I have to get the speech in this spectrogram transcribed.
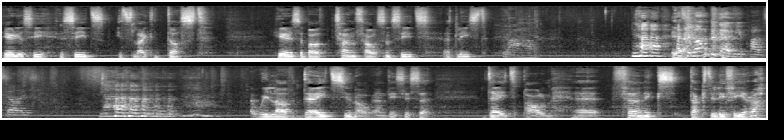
Here you see the seeds, it's like dust. Here is about 10,000 seeds at least. Wow. That's yeah. a lot of begonia plants, guys. we love dates, you know, and this is a date palm, uh, Phoenix dactylifera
